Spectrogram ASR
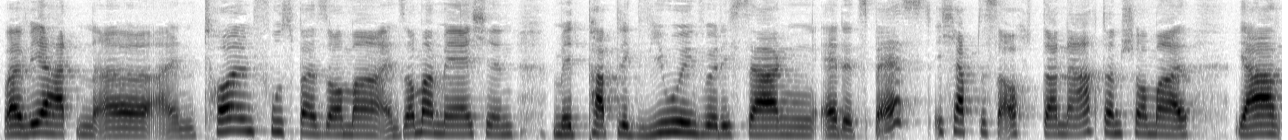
weil wir hatten äh, einen tollen Fußballsommer, ein Sommermärchen mit Public Viewing, würde ich sagen, at its best. Ich habe das auch danach dann schon mal ja,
